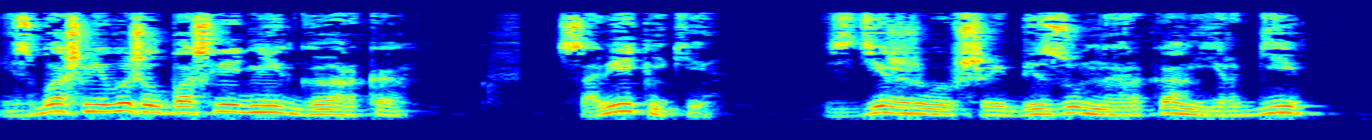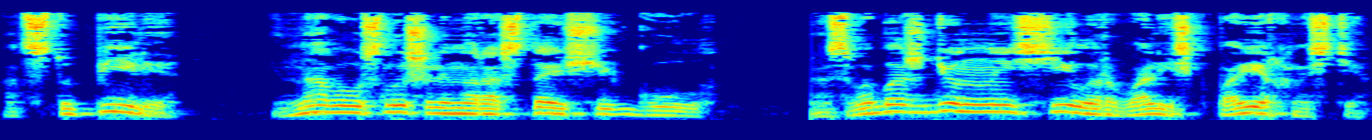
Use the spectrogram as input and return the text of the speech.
Из башни вышел последний Гарка. Советники, сдерживавшие безумный аркан Ерги, отступили, и Навы услышали нарастающий гул. Освобожденные силы рвались к поверхности,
